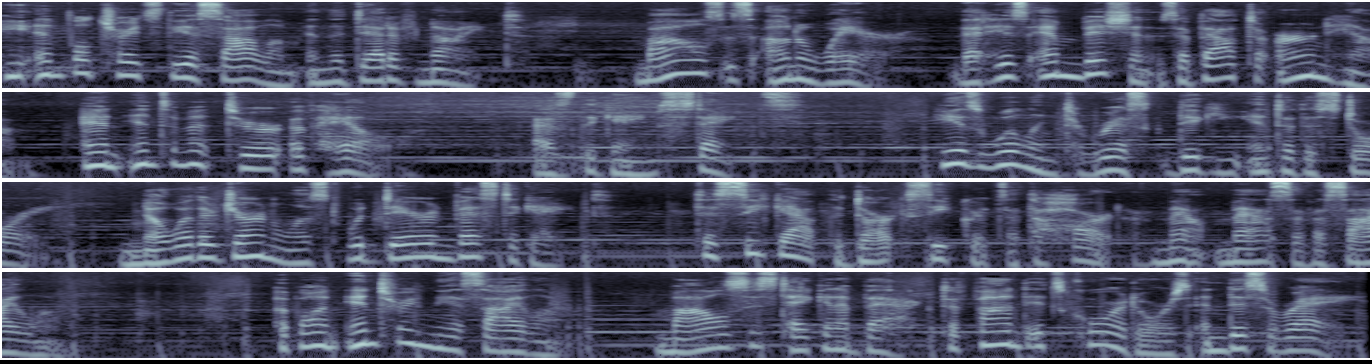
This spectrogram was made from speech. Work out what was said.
he infiltrates the asylum in the dead of night. Miles is unaware that his ambition is about to earn him an intimate tour of hell, as the game states. He is willing to risk digging into the story no other journalist would dare investigate, to seek out the dark secrets at the heart of Mount Massive Asylum. Upon entering the asylum, Miles is taken aback to find its corridors in disarray,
